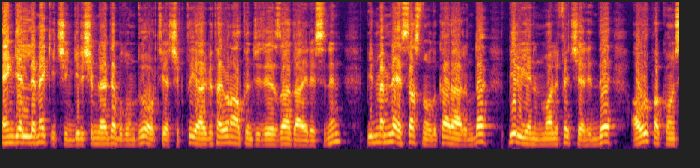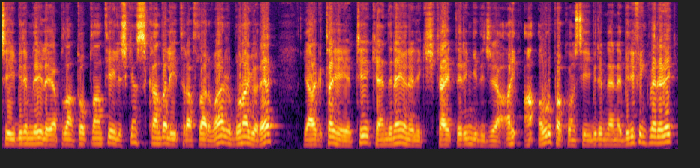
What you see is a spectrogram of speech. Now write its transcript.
engellemek için girişimlerde bulunduğu ortaya çıktı. Yargıtay 16. Ceza Dairesi'nin bilmem ne esas nolu kararında bir üyenin muhalefet şerhinde Avrupa Konseyi birimleriyle yapılan toplantıya ilişkin skandal itiraflar var. Buna göre Yargıtay heyeti kendine yönelik şikayetlerin gideceği Avrupa Konseyi birimlerine briefing vererek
